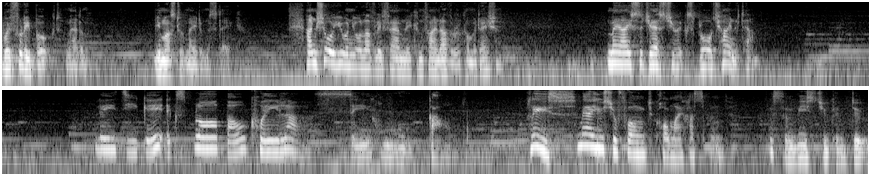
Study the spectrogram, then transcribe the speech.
We're fully booked, madam. You must have made a mistake. I'm sure you and your lovely family can find other accommodation. May I suggest you explore Chinatown? 你自己 explore 宝区啦，死红无教。 Please, may I use your phone to call my husband? It's the least you can do.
